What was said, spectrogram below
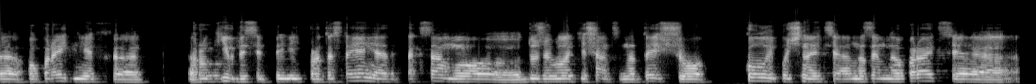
е, попередніх е, років десятиліть протистояння, так само дуже великі шанси на те, що коли почнеться наземна операція,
